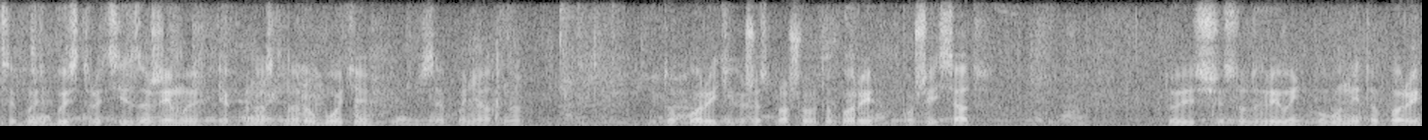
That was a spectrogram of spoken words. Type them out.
Це швидко ці зажими, як у нас на роботі, все понятно. Топори, тільки що спрашував топори по 60. Тобто 600 гривень ковуни, топори.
